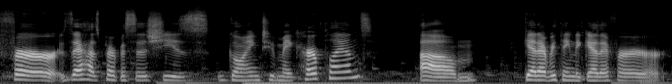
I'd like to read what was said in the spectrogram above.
for Zeha's purposes, she's going to make her plans, um, get everything together for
